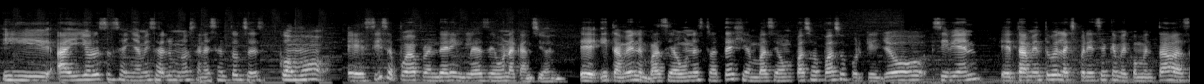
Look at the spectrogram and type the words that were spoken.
y ahí yo les enseñé a mis alumnos en ese entonces cómo eh, sí se puede aprender inglés de una canción eh, y también en base a una estrategia, en base a un paso a paso, porque yo, si bien también tuve la experiencia que me comentabas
